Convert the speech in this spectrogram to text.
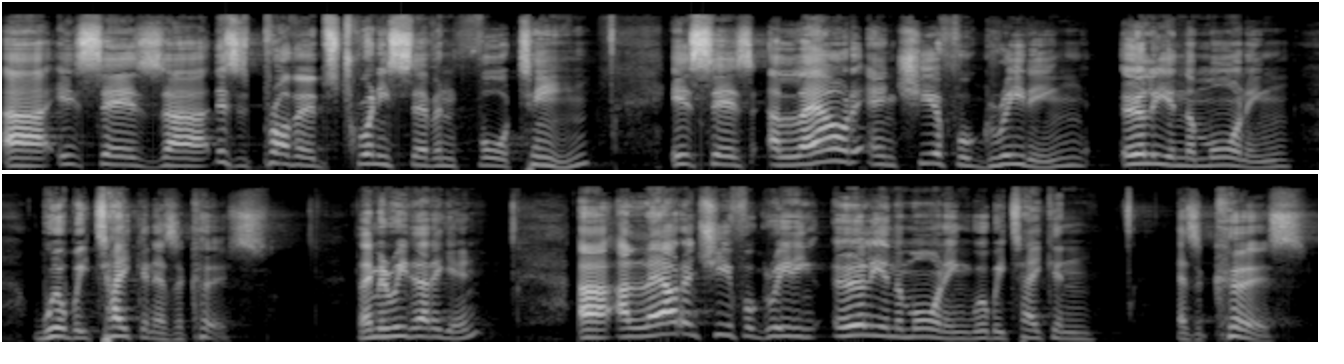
Uh, it says, uh, this is Proverbs 27 14. It says, A loud and cheerful greeting early in the morning will be taken as a curse. Let me read that again. Uh, a loud and cheerful greeting early in the morning will be taken as a curse.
